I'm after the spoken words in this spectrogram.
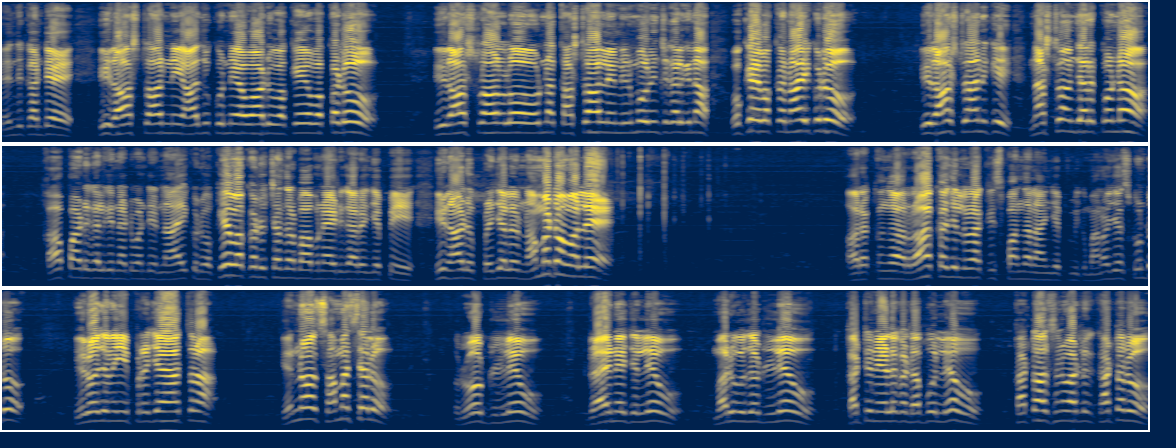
ఎందుకంటే ఈ రాష్ట్రాన్ని ఆదుకునేవాడు ఒకే ఒక్కడు. ఈ రాష్ట్రంలో ఉన్న కష్టాలని నిర్మూలించగలిగిన ఒకే ఒక్క నాయకుడు. ఈ రాష్ట్రానికి నష్టం జరగకుండా కాపాడగలిగినటువంటి నాయకుడు ఒకే ఒక్కడు చంద్రబాబు నాయుడు గారు అని చెప్పి ఈనాడు ప్రజలు నమ్మటం వల్లే ఆ రకంగా రా కదిలి రాకి స్పందన అని చెప్పి మీకు మనవి చేసుకుంటూ ఈ రోజున ఈ ప్రజాయాత్ర ఎన్నో సమస్యలు రోడ్లు లేవు డ్రైనేజీలు లేవు మరుగుదొడ్లు లేవు కట్టినీళ్ళకు డబ్బులు లేవు కట్టాల్సిన వాటికి కట్టరు.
